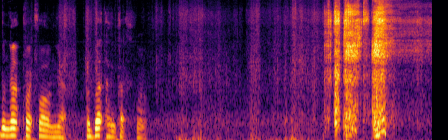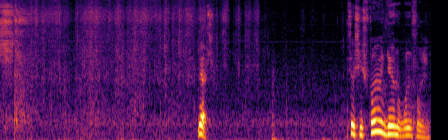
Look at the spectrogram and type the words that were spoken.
but not quite falling yet. The butt hasn't touched ground. Yes. So she's falling down on one thing,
